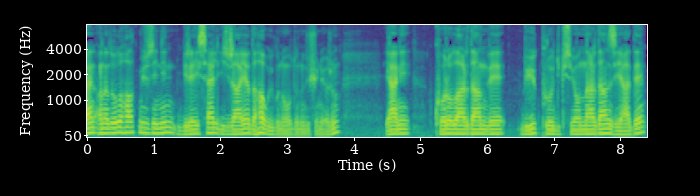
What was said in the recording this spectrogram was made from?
Ben Anadolu halk müziğinin bireysel icraya daha uygun olduğunu düşünüyorum. Yani korolardan ve büyük prodüksiyonlardan ziyade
